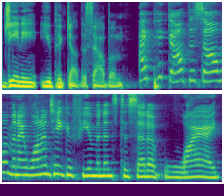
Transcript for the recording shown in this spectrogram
Jeannie, you picked out this album. I picked out this album and I want to take a few minutes to set up why I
